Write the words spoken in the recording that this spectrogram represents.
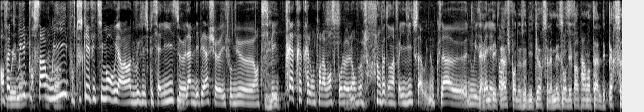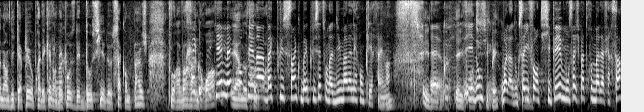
En fait, oui, pour ça, oui. Pour tout ce qui est effectivement, oui, alors rendez-vous avec le spécialiste, mm. l'âme DPH, il faut mieux anticiper mm-hmm. très très très longtemps en avance pour mm-hmm. l'envoi dans un foyer de vie, tout ça, oui. Donc là, nous, Isabelle. MDPH, pour nos auditeurs, c'est la maison départementale des personnes handicapées auprès desquelles on dépose des dossiers de 50 pages pour avoir un droit. Même et quand on a bac plus 5 ou bac plus 7, on a du mal à les remplir quand même. Hein. Et donc, il faut anticiper. Voilà, donc ça, il faut anticiper. Bon, ça, j'ai pas trop de mal à faire ça.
